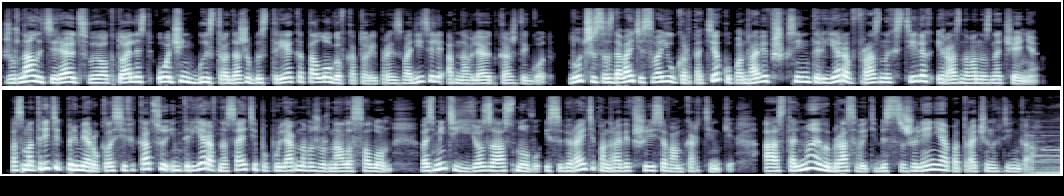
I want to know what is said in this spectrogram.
Журналы теряют свою актуальность очень быстро, даже быстрее каталогов, которые производители обновляют каждый год. Лучше создавайте свою картотеку понравившихся интерьеров в разных стилях и разного назначения. Посмотрите, к примеру, классификацию интерьеров на сайте популярного журнала «Салон». Возьмите ее за основу и собирайте понравившиеся вам картинки, а остальное выбрасывайте без сожаления о потраченных деньгах.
